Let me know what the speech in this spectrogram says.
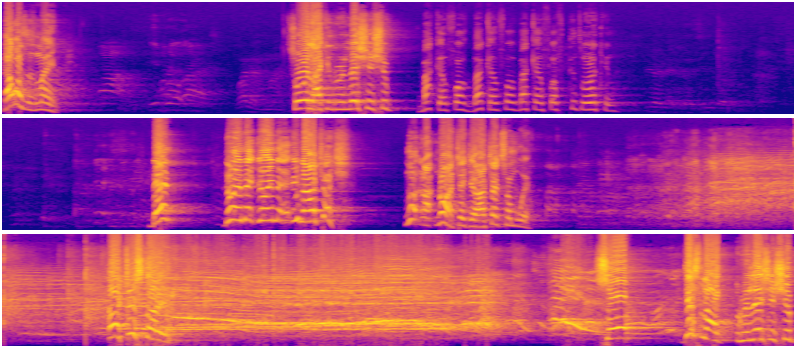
That was his mind. So, like in relationship, back and forth, back and forth, back and forth, things were working. Then, you're in, you're in, in our church. Not, not our church, our church somewhere. Oh, true story. So, just like relationship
